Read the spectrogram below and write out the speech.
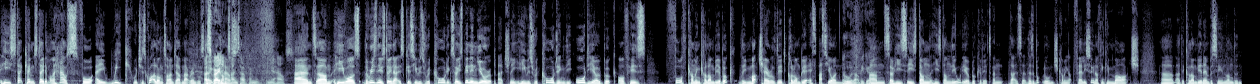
he sta came and stayed at my house for a week, which is quite a long time to have Matt Rendell. That's a very long house. time to have him in your house. And um, he was the reason he was doing that is because he was recording. So he's been in Europe actually. He was recording the audio book of his forthcoming Colombia book, the much heralded Colombia Es Pasión. Oh, that'll be good. Um, so he's he's done he's done the audio book of it, and that's a, there's a book launch coming up fairly soon. I think in March um, at the Colombian Embassy in London.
